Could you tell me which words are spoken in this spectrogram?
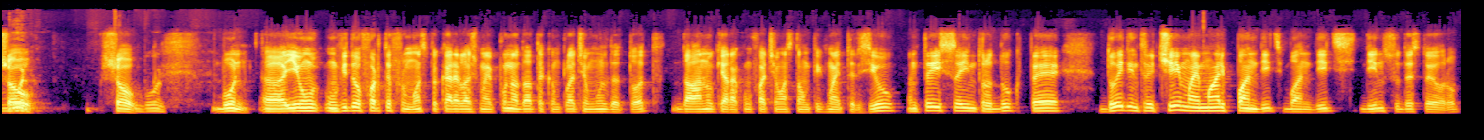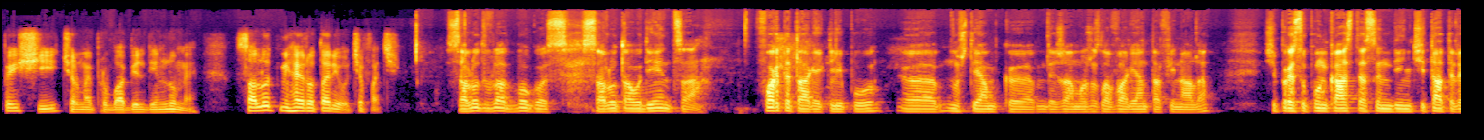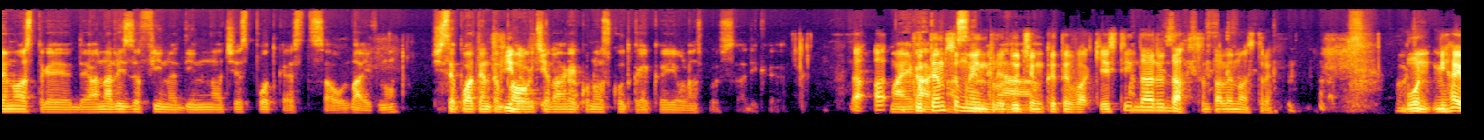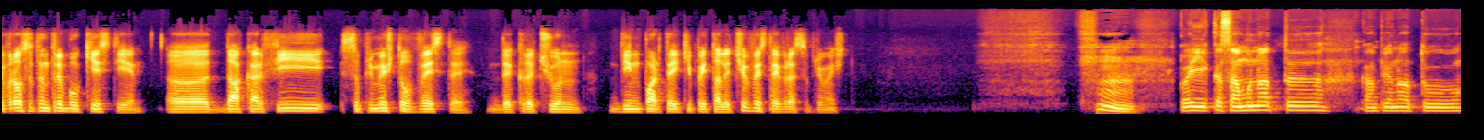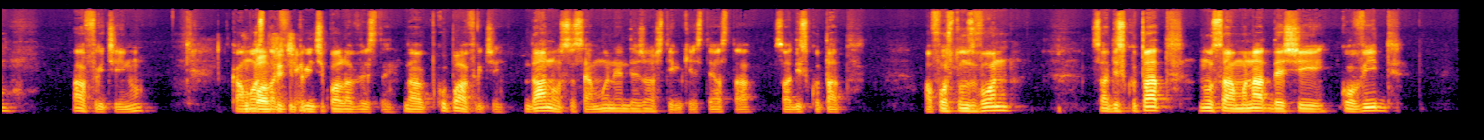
Show. Bun. Show. Bun. Bun. Uh, e un, un video foarte frumos pe care l-aș mai pune odată când place mult de tot, dar nu chiar acum facem asta un pic mai târziu. Întâi să introduc pe doi dintre cei mai mari pandiți bandiți din sud-estul Europei și cel mai probabil din lume. Salut, Mihai Rotariu, ce faci? Salut, Vlad Bogos, salut audiența. Foarte tare clipul, uh, nu știam că deja am ajuns la varianta finală. Și presupun că astea sunt din citatele noastre de analiză fină din acest podcast sau live, nu? Și se poate întâmpla fină, orice l-am da. recunoscut, cred că eu l-am spus. Adică da, a, mai putem să mai introducem câteva chestii, analiză. dar da, sunt ale noastre. Bun, Mihai, vreau să te întreb o chestie. Uh, dacă ar fi să primești o veste de Crăciun din partea echipei tale, ce veste ai vrea să primești? Hmm. Păi că s-a amânat uh, campionatul Africii, nu? Cam Cupa asta Africii. ar fi principala veste. Da, Cupa Africii. Da, nu o să se amâne, deja știm chestia asta. S-a discutat. A fost un zvon, s-a discutat, nu s-a amânat deși COVID,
